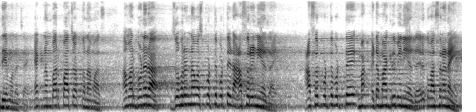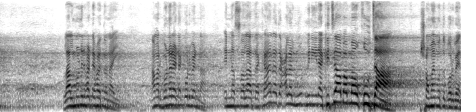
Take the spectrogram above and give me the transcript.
দিয়ে মনে চায়। এক নাম্বার, পাঁচ ওয়াক্ত নামাজ। আমার বোনেরা, জোহরের নামাজ পড়তে পড়তে এটা আসরে নিয়ে যায়। আসর পড়তে পড়তে এটা মাগরিবে নিয়ে যায়। এরকম আসরে নাই? লালমনির হাটে হয়তো নাই। আমার বোনেরা এটা করবেন না। ইন্না সালাতা কানাত আলাল মুমিনিনা কিতাবাম মাওকুতা। সময় মতো পড়বেন।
